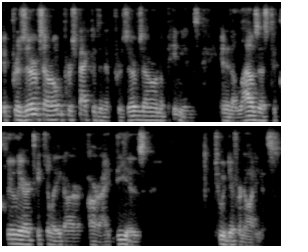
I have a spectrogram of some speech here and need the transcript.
It preserves our own perspectives and it preserves our own opinions and it allows us to clearly articulate our, our ideas to a different audience.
